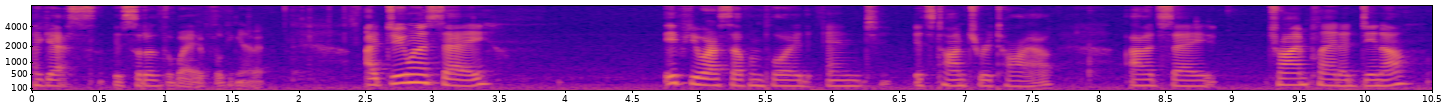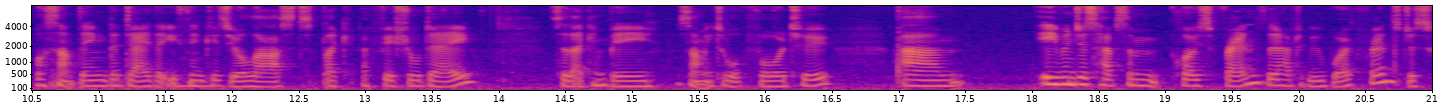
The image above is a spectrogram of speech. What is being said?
I guess, is sort of the way of looking at it. I do want to say, if you are self-employed and it's time to retire, I would say try and plan a dinner or something the day that you think is your last like official day, so that can be something to look forward to. Um, even just have some close friends. They don't have to be work friends, just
